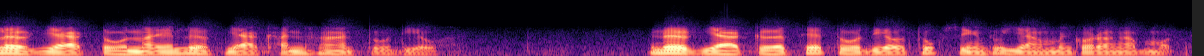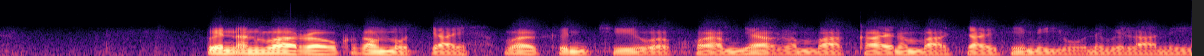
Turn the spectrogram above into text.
เลิกอยากตัวไหน เลิกอยากขันห้าตัวเดียว เลิกอยากเกิดเสียตัวเดียวทุกสิ่งทุกอย่างมันก็ระงับหมด เป็นอันว่าเราก็กำหนดใจว่าขึ้นชื่อว่าความยากลำบากกายลำบากใจที่มีอยู่ในเวลานี้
